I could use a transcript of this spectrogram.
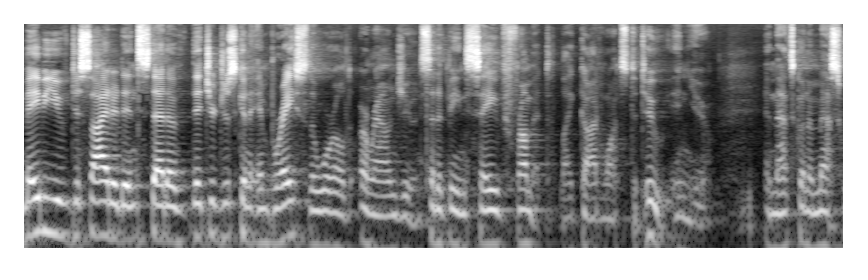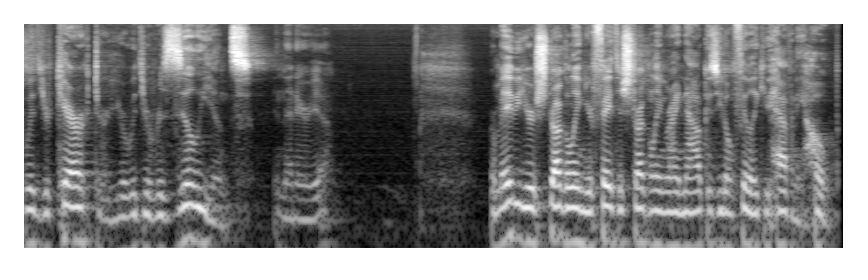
maybe you've decided instead of that you're just going to embrace the world around you instead of being saved from it like God wants to do in you. And that's going to mess with your character, your, with your resilience in that area. Or maybe you're struggling, your faith is struggling right now because you don't feel like you have any hope.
